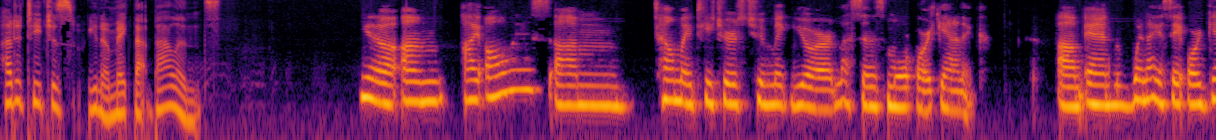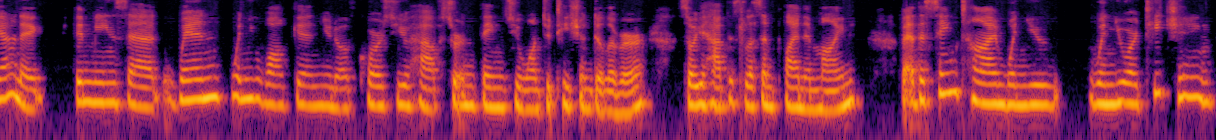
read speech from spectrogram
how do teachers you know make that balance yeah, um, I always um, tell my teachers to make your lessons more organic. Um, and when I say organic, it means that when when you walk in, you know, of course, you have certain things you want to teach and deliver. So you have this lesson plan in mind. But at the same time, when you when you are teaching,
